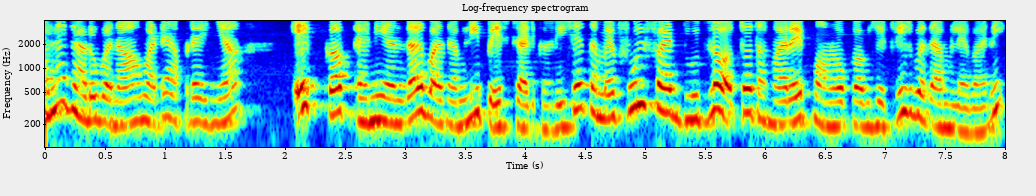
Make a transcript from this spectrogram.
એને જાડું બનાવવા માટે આપણે અહીંયા એક કપ એની અંદર બદામની પેસ્ટ એડ કરી છે. તમે ફૂલ ફેટ દૂધ લો તો તમારે પોણો કપ જેટલી જ બદામ લેવાની.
